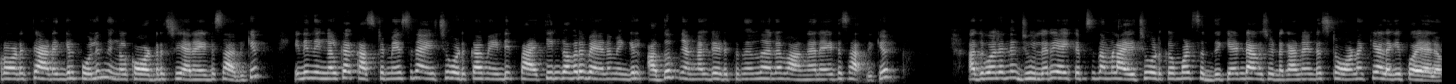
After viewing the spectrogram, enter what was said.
പ്രോഡക്റ്റ് ആണെങ്കിൽ പോലും നിങ്ങൾക്ക് ഓർഡർ ചെയ്യാനായിട്ട് സാധിക്കും. ഇനി നിങ്ങൾക്ക് കസ്റ്റമേഴ്സിന് അയച്ചു കൊടുക്കാൻ വേണ്ടി പാക്കിംഗ് കവർ വേണമെങ്കിൽ അതും ഞങ്ങളുടെ അടുത്ത് നിന്ന് തന്നെ വാങ്ങാനായിട്ട് സാധിക്കും. അതുപോലെ തന്നെ ജ്വല്ലറി ഐറ്റംസ് നമ്മൾ അയച്ചു കൊടുക്കുമ്പോൾ ശ്രദ്ധിക്കേണ്ട ആവശ്യമുണ്ട്. കാരണം അതിന്റെ സ്റ്റോണൊക്കെ ഇളകിപ്പോയാലോ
